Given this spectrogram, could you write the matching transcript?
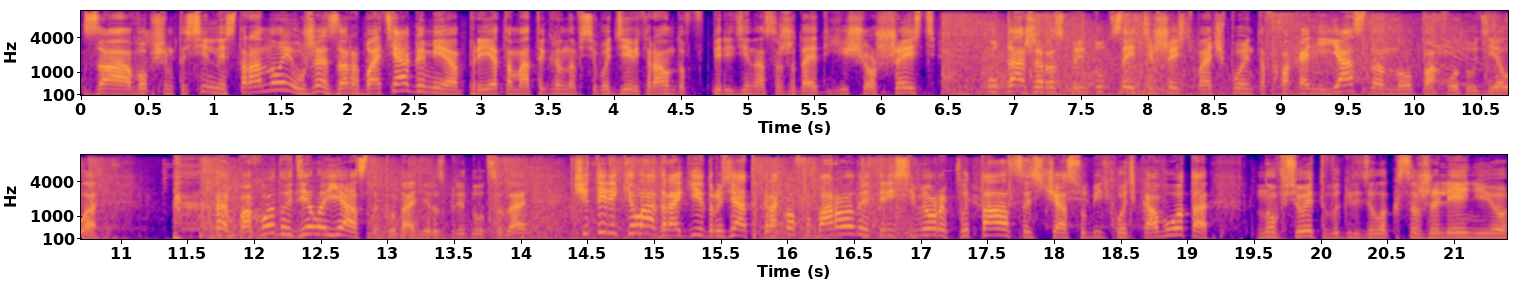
за, в общем-то, сильной стороной, уже за работягами. При этом отыграно всего 9 раундов. Впереди нас ожидает еще 6. Куда же разбредутся эти 6 матчпоинтов, пока не ясно, но по ходу дела... По ходу дела ясно, куда они разбредутся, да? 4 килла, дорогие друзья, от игроков обороны. Три семеры пытался сейчас убить хоть кого-то, но все это выглядело, к сожалению,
